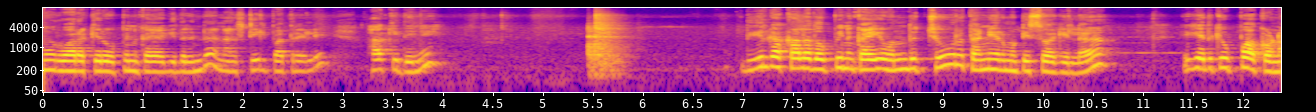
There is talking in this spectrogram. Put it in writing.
ಮೂರು ವಾರಕ್ಕಿರೋ ಉಪ್ಪಿನಕಾಯಿ ಆಗಿದ್ದರಿಂದ ನಾನು ಸ್ಟೀಲ್ ಪಾತ್ರೆಯಲ್ಲಿ ಹಾಕಿದ್ದೀನಿ. ದೀರ್ಘಕಾಲದ ಉಪ್ಪಿನಕಾಯಿ ಒಂದು ಚೂರು ತಣ್ಣೀರು ಮುಟ್ಟಿಸುವಾಗಿಲ್ಲ ಈಗ ಇದಕ್ಕೆ ಉಪ್ಪು ಹಾಕೋಣ.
